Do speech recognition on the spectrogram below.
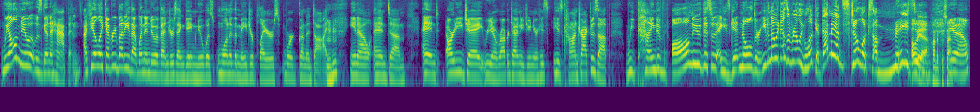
We all knew it was going to happen. I feel like everybody that went into Avengers Endgame knew was one of the major players were going to die. Mm-hmm. You know, and um and RDJ, you know, Robert Downey Jr. his his contract was up. We kind of all knew this was he's getting older, even though he doesn't really look it. That man still looks amazing. Oh, yeah, 100%. You know,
